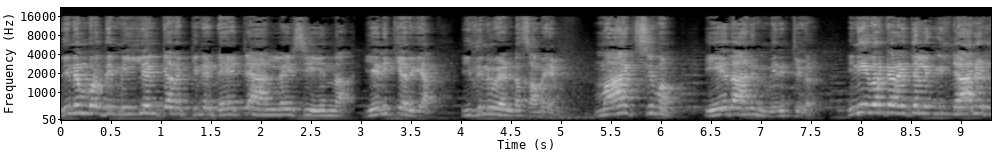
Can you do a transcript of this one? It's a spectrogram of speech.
ദിനം പ്രതി മില്യൺ കണക്കിന് ഡേറ്റ അനലൈസ് ചെയ്യുന്ന എനിക്കറിയാം ഇതിനു വേണ്ട സമയം. മാക്സിമം ഏതാനും മിനിറ്റുകൾ ഇനി ഇവർക്ക് അറിയത്തില്ലെങ്കിൽ ഞാനൊരു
